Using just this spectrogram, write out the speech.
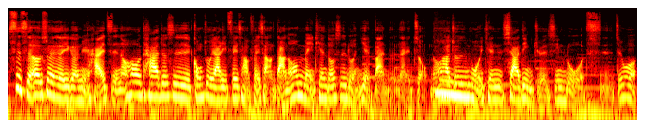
四十二岁的一个女孩子，然后她就是工作压力非常非常大，然后每天都是轮夜班的那一种，然后她就是某一天下定决心裸辞，嗯、结果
